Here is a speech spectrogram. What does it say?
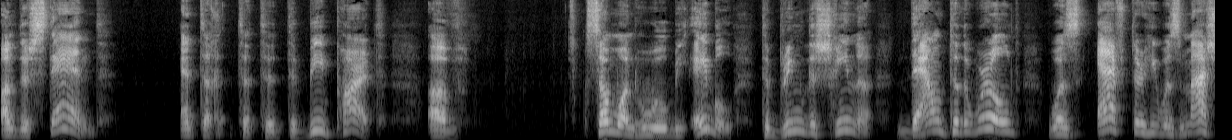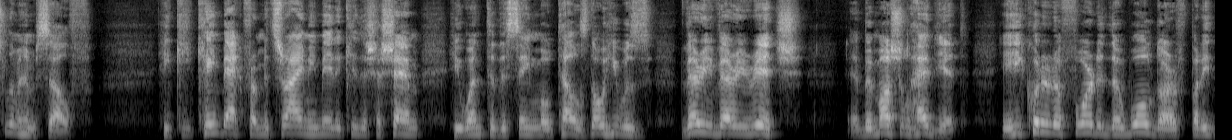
understand and to, to, to, to be part of someone who will be able to bring the Shechina down to the world was after he was mashlim himself. He, he came back from Mitzrayim, he made a Kiddush Hashem, he went to the same motels, though he was very, very rich, uh, b'mashal had yet. He, couldn't afford the Waldorf, but he,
